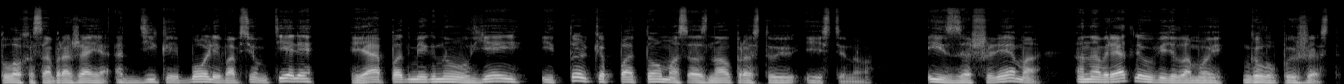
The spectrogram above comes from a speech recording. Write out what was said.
Плохо соображая от дикой боли во всем теле, я подмигнул ей и только потом осознал простую истину. Из-за шлема она вряд ли увидела мой глупый жест.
